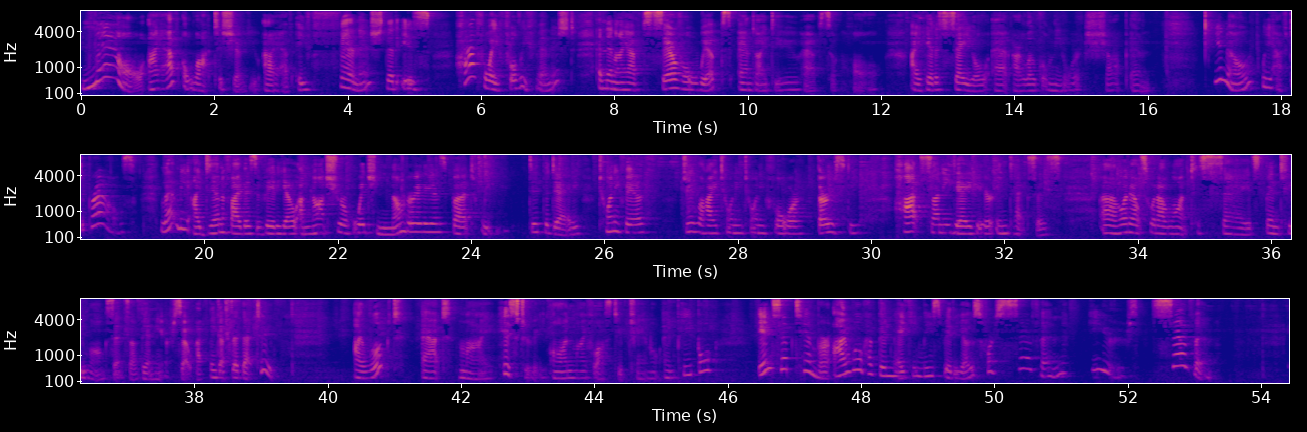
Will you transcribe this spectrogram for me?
Now I have a lot to show you. I have a finish that is halfway fully finished. And then I have several WIPs and I do have some haul. I hit a sale at our local needlework shop and you know, we have to browse. Let me identify this video. I'm not sure which number it is, but we did the day, 25th, July 2024, Thursday, hot sunny day here in Texas. Uh, what else would I want to say? It's been too long since I've been here, so I think I said that too. I looked at my history on my FlossTube channel, and people, in September, I will have been making these videos for seven years. Seven!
